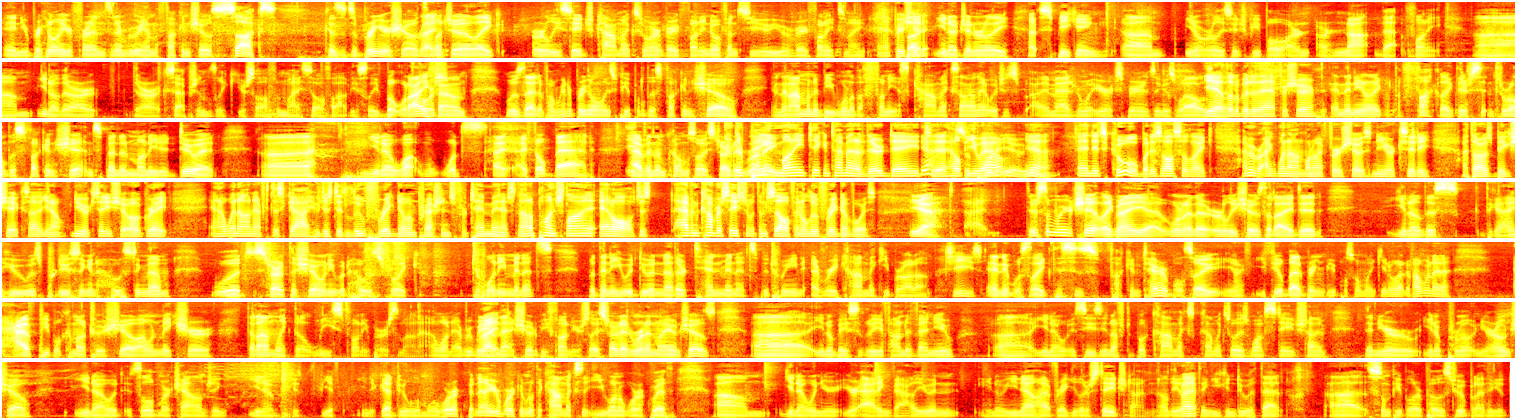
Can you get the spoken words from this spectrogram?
and you're bringing all your friends, and everybody on the fucking show sucks because it's a bringer show. It's a Right. bunch of like early stage comics who aren't very funny. No offense to you, you were very funny tonight. Yeah, I appreciate but it. you know, generally speaking, um, you know, early stage people are are not that funny. Um, you know, there are there are exceptions like yourself and myself, obviously. But what I found was that if I'm going to bring all these people to this fucking show, and then I'm going to be one of the funniest comics on it, which is I imagine what you're experiencing as well. Yeah, a little bit of that for sure. and then you're like, what the fuck? Like they're sitting through all this fucking shit and spending money to do it. Uh, you know what? What's I, I felt bad having them come, so I started They're running. paying money, taking time out of their day Yeah, to help you out. you, yeah. yeah. and it's cool, but it's also like I remember I went on one of my first shows in New York City. I thought I was big shit because I, you know, New York City show. Oh, great! And I went on after this guy who just did Lou Ferrigno impressions for ten minutes, not a punchline at all, just having conversation with himself in a Lou Ferrigno voice. Yeah, I, there's some weird shit. Like my uh, one of the early shows that I did, you know, this the guy who was producing and hosting them would start the show and he would host for like 20 minutes, but then he would do another 10 minutes between every comic he brought up. Jeez. and it was like this is fucking terrible. So I, you know, you feel bad bringing people. So I'm like, you know what? If I'm gonna have people come out to a show, I want to make sure that I'm like the least funny person on it. I want everybody on that show to be funnier. So I started running my own shows. Uh, you know, basically, you found a venue. Uh, you know, it's easy enough to book comics. Comics always want stage time. Then you're, you know, promoting your own show. You know, it, it's a little more challenging. You know, because you have you know, got to do a little more work. But now you're working with the comics that you want to work with. Um, you know, and you're you're adding value, and you know, you now have regular stage time. Now the other thing you can do with that, uh, some people are opposed to it, but I think it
